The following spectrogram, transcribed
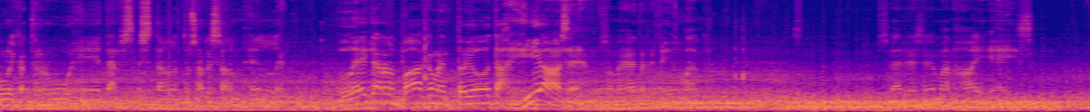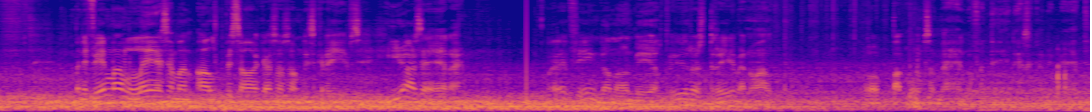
olika troheters Toyota Hiase, som det heter Finland. Sverige säger man High Ace. Men i Finland läser man alltid saker så. Hiase är. En fin gammal bil, fyrhjulsdriven och allt. Och pakon som är henne för tiden ska ni veta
